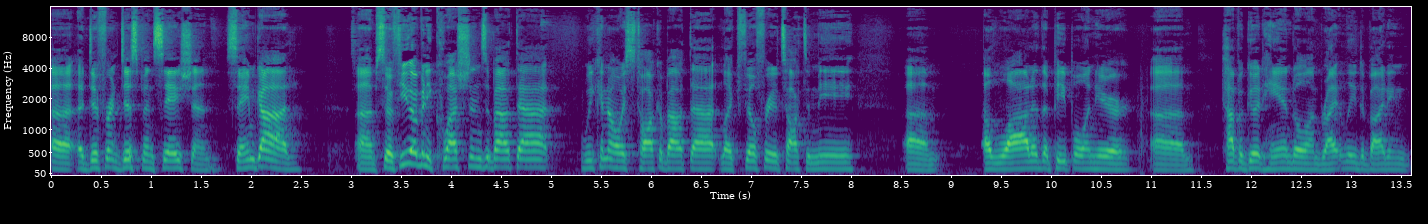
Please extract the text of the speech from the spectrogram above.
uh, a different dispensation. Same God. Um, so if you have any questions about that, we can always talk about that. Like, feel free to talk to me. Um, a lot of the people in here um, have a good handle on rightly dividing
